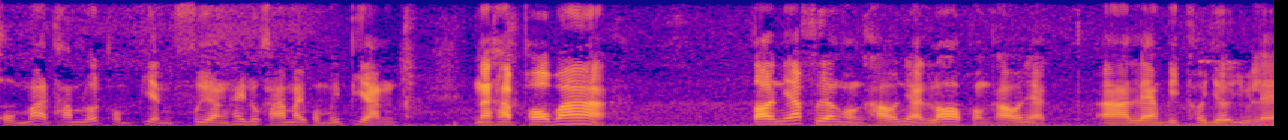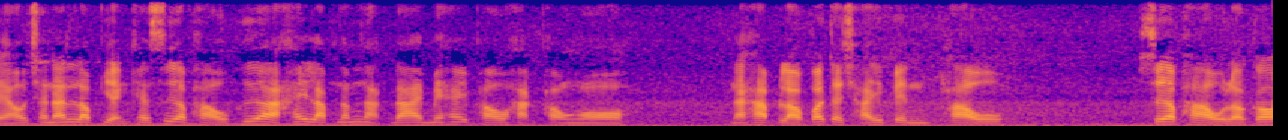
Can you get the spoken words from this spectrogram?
ผมอะทำรถผมเปลี่ยนเฟืองให้ลูกค้าไหมผมไม่เปลี่ยนนะครับ เพราะว่าตอนนี้เฟืองของเขาเนี่ยรอบของเขาเนี่ยแรงบิดเขาเยอะอยู่แล้ว ฉะนั้นเราเปลี่ยนแค่เสื้อเผาเพื่อให้รับน้ำหนักได้ไม่ให้เผาหักเผางอ นะครับ เราก็จะใช้เป็นเผาเสื้อเผาแล้วก็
